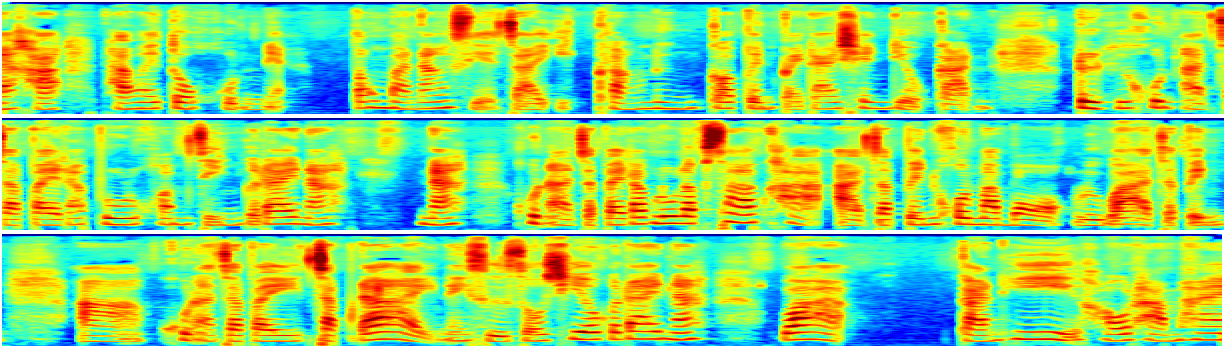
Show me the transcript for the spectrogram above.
นะคะทำให้ตัวคุณเนี่ย ต้องมานั่งเสียใจอีกครั้งหนึ่งก็เป็นไปได้เช่นเดียวกัน หรือคุณอาจจะไปรับรู้ความจริงก็ได้นะนะคุณอาจจะไปรับรู้รับทราบค่ะ อาจจะเป็นคนมาบอกหรือว่าอาจจะเป็นคุณอาจจะไปจับได้ในสื่อโซเชียลก็ได้นะ ว่าการที่เขาทำให้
